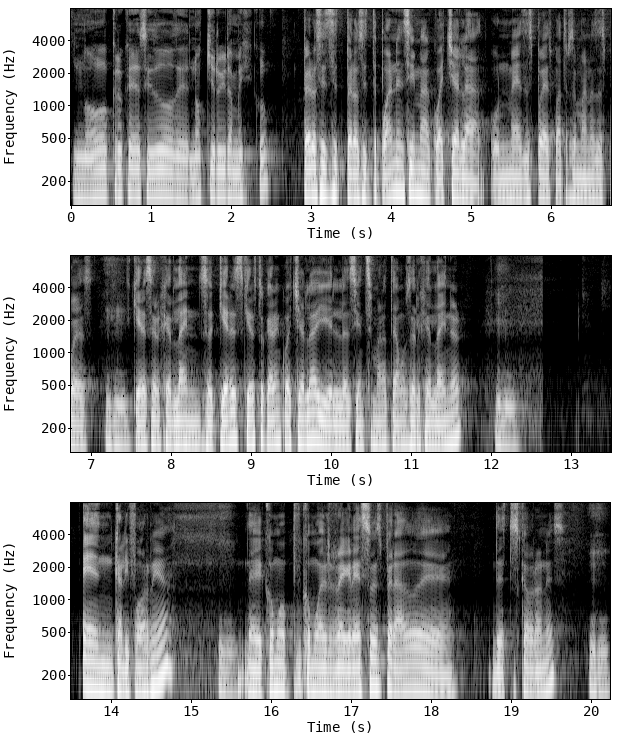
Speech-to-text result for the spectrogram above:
no creo que haya sido de no quiero ir a México. Pero si, pero si te ponen encima a Coachella un mes después, cuatro semanas después, quieres ser headline, o sea, quieres, quieres tocar en Coachella y la siguiente semana te damos el headliner en California, Ujú. eh, como, como el regreso esperado de, de estos cabrones. Ujú.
